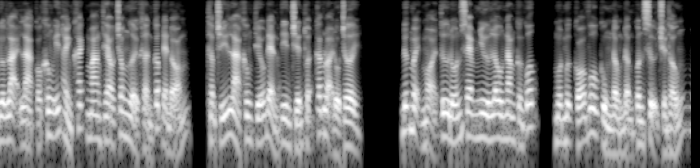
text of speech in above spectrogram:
Ngược lại là có không ít hành khách mang theo trong người khẩn cấp đèn đóm, thậm chí là không thiếu đèn tin chiến thuật các loại đồ chơi. Đức mệnh mọi tư đốn xem như lâu năm cường quốc, một mực có vô cùng nồng đậm quân sự truyền thống,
